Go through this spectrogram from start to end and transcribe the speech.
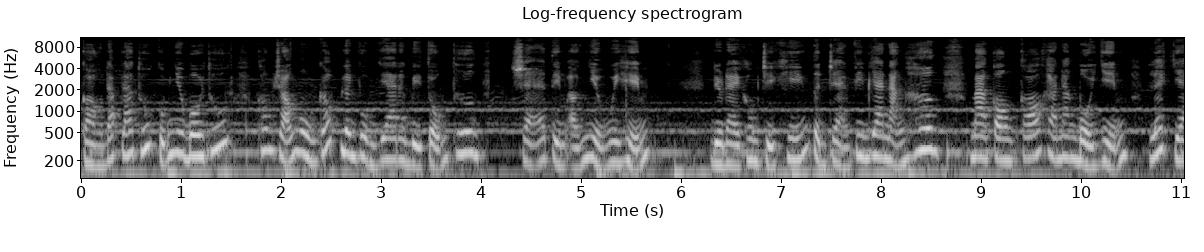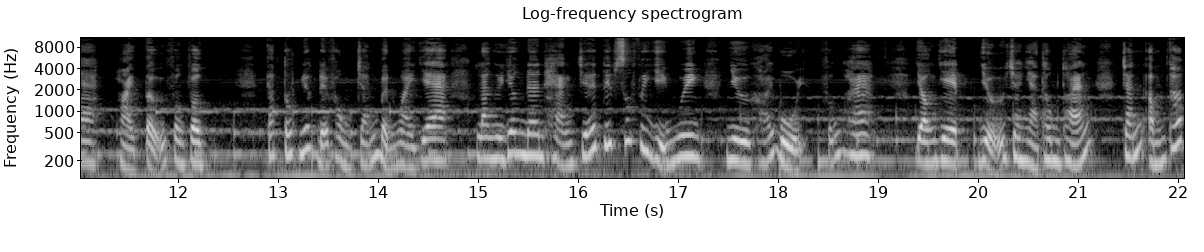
Còn đắp lá thuốc cũng như bôi thuốc không rõ nguồn gốc lên vùng da đang bị tổn thương sẽ tiềm ẩn nhiều nguy hiểm. Điều này không chỉ khiến tình trạng viêm da nặng hơn mà còn có khả năng bội nhiễm, lét da, hoại tử vân vân. Cách tốt nhất để phòng tránh bệnh ngoài da là người dân nên hạn chế tiếp xúc với dị nguyên như khói bụi, phấn hoa, dọn dẹp giữ cho nhà thông thoáng, tránh ẩm thấp,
